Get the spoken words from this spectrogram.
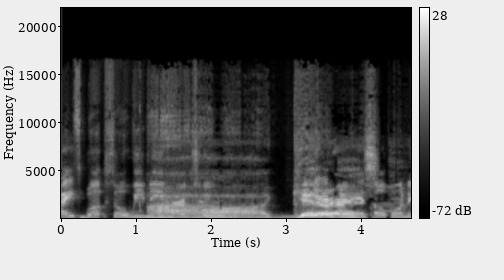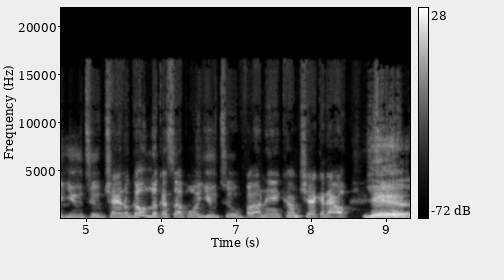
Facebook, so we need her Ah, to get get her her ass. ass over on the YouTube channel. Go look us up on YouTube, Fonda, and come check it out. Yeah.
